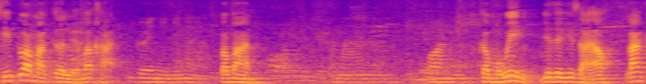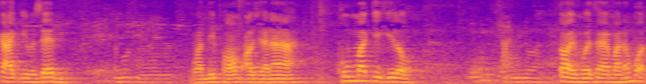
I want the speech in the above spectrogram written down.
คิดว่ามาเกินหรือมาขาดเกินอยู่นิดหน่อยครับประมาณประมาณ ปอนด์ก็มาวิ่งยืดเส้นยืดสายเอา ร่างกายกี่เปอร์เซ็นต์สมมติแข็งแรงครับวันนี้พร้อมเอาชนะนะ คุมมากี่กิโลสามกิโลครับต่อยมวยไทยมาทั้งหมด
